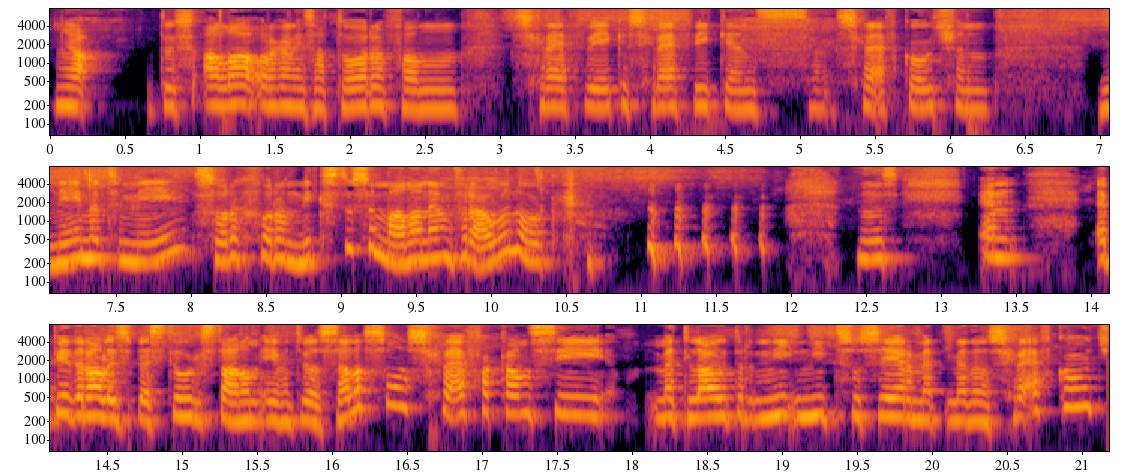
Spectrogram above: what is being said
Ja, dus alle organisatoren van schrijfweken, schrijfweekends, schrijfcoachen, neem het mee. Zorg voor een mix tussen mannen en vrouwen ook. dus, en heb je er al eens bij stilgestaan om eventueel zelf zo'n schrijfvakantie met louter, niet, niet zozeer met, met een schrijfcoach,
